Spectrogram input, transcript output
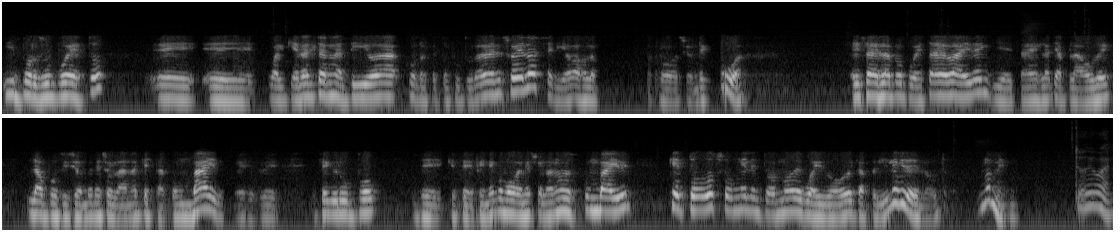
y por supuesto eh, eh, cualquier alternativa con respecto al futuro de Venezuela sería bajo la aprobación de Cuba. Esa es la propuesta de Biden y esa es la que aplaude la oposición venezolana que está con Biden, pues, ese, grupo de, que se define como venezolanos con Biden, que todos son el entorno de Guaidó, de Capriles y del otro, lo mismo. Todo igual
